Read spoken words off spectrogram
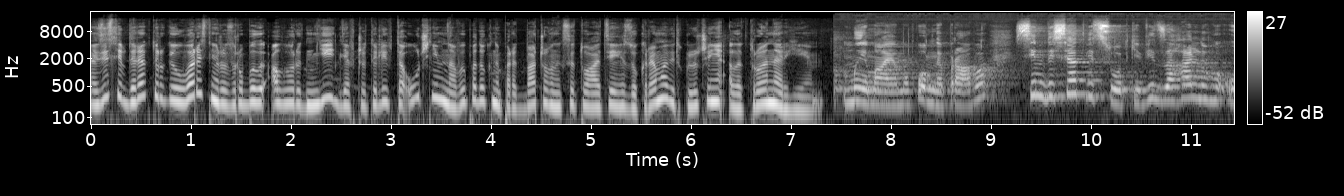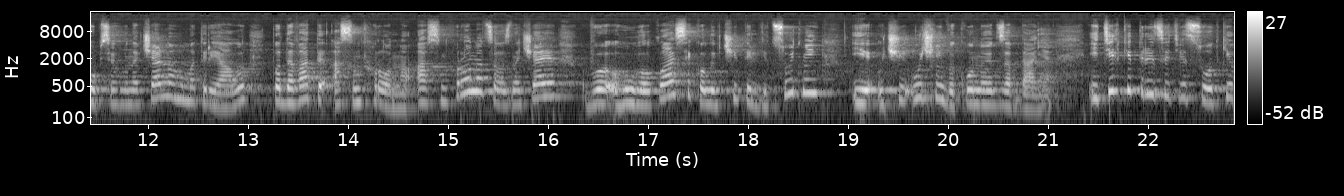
Зі слів директорки, у вересні розробили алгоритм дій для вчителів та учнів на випадок непередбачуваних ситуацій, зокрема відключення електроенергії. Ми маємо повне право 70% від загального обсягу навчального матеріалу подавати асинхронно. Асинхронно це означає в Google класі, коли вчитель відсутній і учні виконують завдання. І тільки 30%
